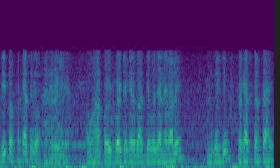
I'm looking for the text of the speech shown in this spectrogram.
दीप प्रकाशक और वहाँ पैठ बैठ कर वाद्य बजाने वाले उनको ही प्रकाश करता है?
